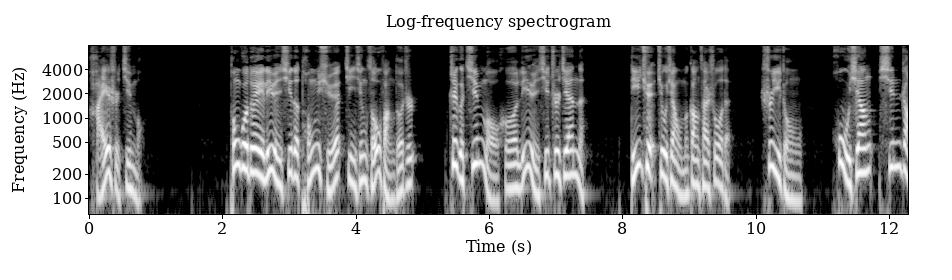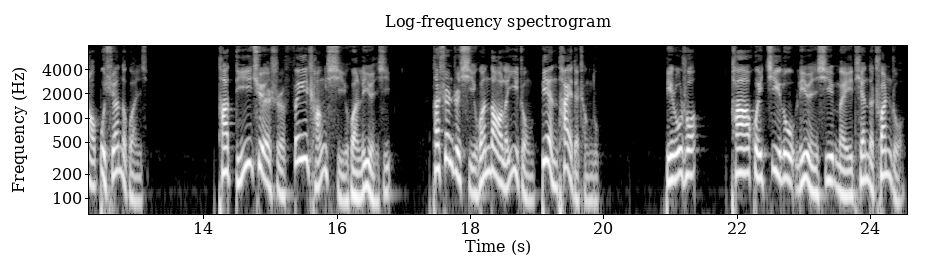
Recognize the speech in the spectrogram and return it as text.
还是金某。通过对李允熙的同学进行走访得知，这个金某和李允熙之间呢，的确就像我们刚才说的，是一种互相心照不宣的关系。他的确是非常喜欢李允熙，他甚至喜欢到了一种变态的程度。比如说，他会记录李允熙每天的穿着，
